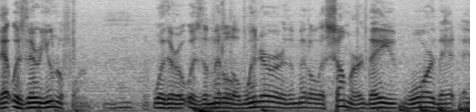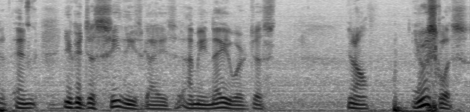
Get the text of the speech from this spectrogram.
That was their uniform. Whether it was the middle of winter or the middle of summer, they wore that, and, and you could just see these guys. I mean, they were just, you know, useless,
